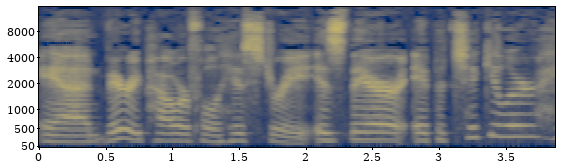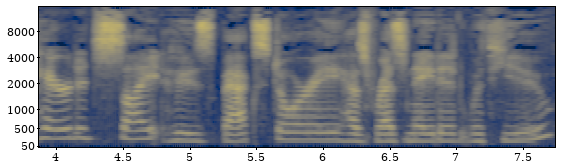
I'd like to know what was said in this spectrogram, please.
and very powerful history. Is there a particular heritage site whose backstory has resonated with you?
